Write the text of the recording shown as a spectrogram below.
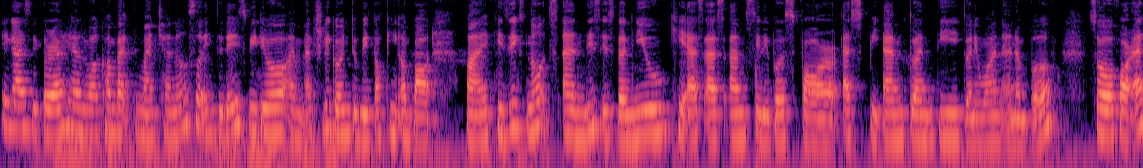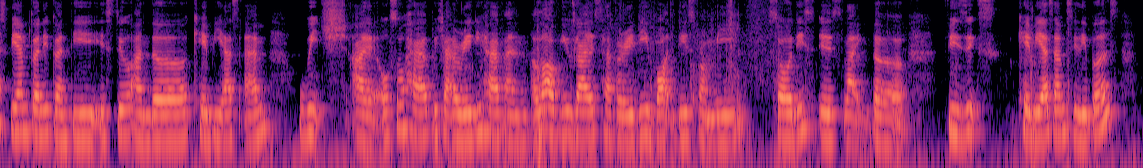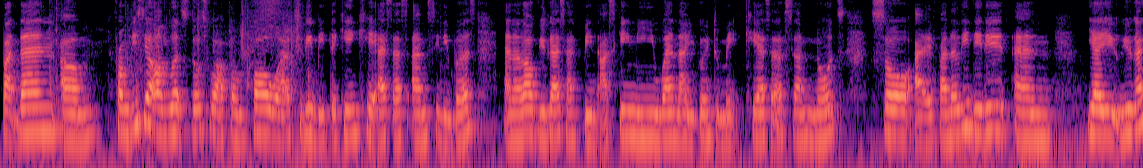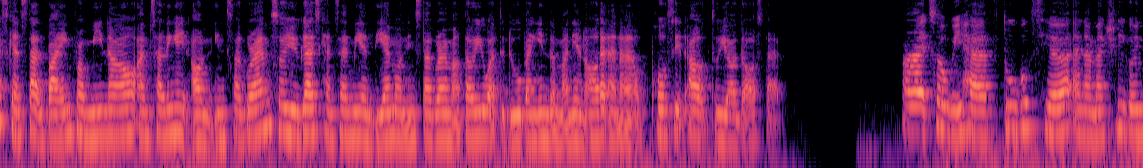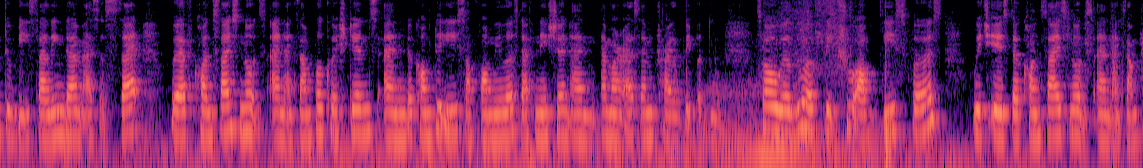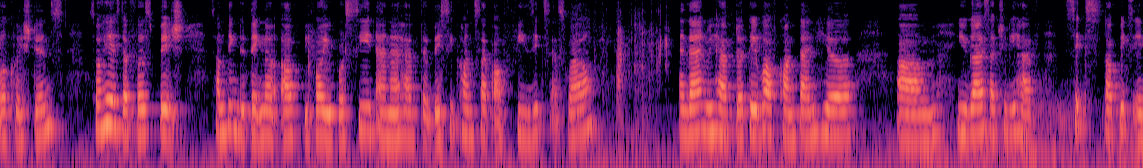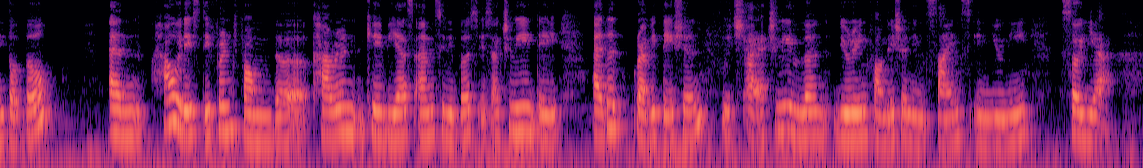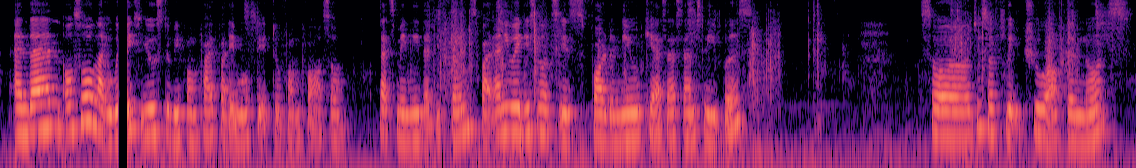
Hey guys, Victoria here and welcome back to my channel. So in today's video, I'm actually going to be talking about my physics notes and this is the new KSSM syllabus for SPM 2021 and above. So for SPM 2020 is still under KBSM which I also have, which I already have and a lot of you guys have already bought this from me. So this is like the physics KBSM syllabus but then um, from this year onwards, those who are form 4 will actually be taking KSSM syllabus and a lot of you guys have been asking me when are you going to make KSSM notes. So I finally did it and yeah, you, you guys can start buying from me now. I'm selling it on Instagram. So you guys can send me a DM on Instagram. I'll tell you what to do, bank in the money and all that and I'll post it out to your doorstep. Alright, so we have two books here and I'm actually going to be selling them as a set. We have concise notes and example questions and the complete list of formulas, definition and MRSM trial paper 2. So we'll do a flip through of this first, which is the concise notes and example questions. So here's the first page, something to take note of before you proceed and I have the basic concept of physics as well. And then we have the table of content here um, you guys actually have six topics in total. And how it is different from the current KBSM syllabus is actually they added gravitation which I actually learned during foundation in science in uni. So yeah. And then also like waves used to be form 5 but they moved it to form 4 so that's mainly the difference. But anyway this notes is for the new KSSM syllabus so just a flip through of the notes.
